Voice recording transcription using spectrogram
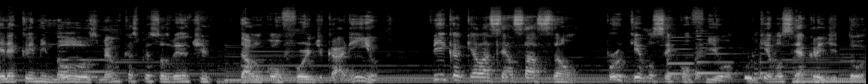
ele é criminoso, mesmo que as pessoas venham te dar um conforto de carinho, fica aquela sensação: por que você confiou? Por que você acreditou?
